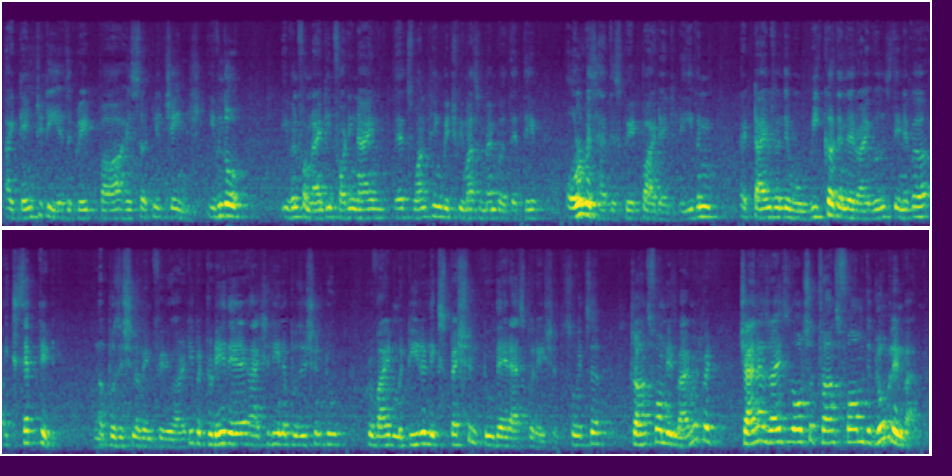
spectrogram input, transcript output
identity as a great power has certainly changed. Even though, even from 1949, that's one thing which we must remember that they've always had this great power identity. Even at times when they were weaker than their rivals, they never accepted a position of inferiority. But today they're actually in a position to provide material expression to their aspirations. So it's a transformed environment. But China's rise has also transformed the global environment.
